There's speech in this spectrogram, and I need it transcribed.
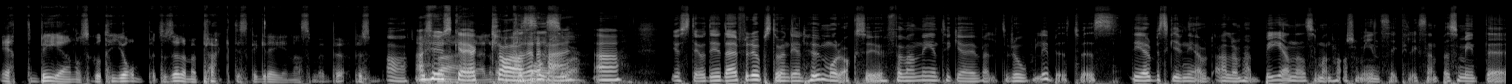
ett ben och ska gå till jobbet och så är det de praktiska grejerna som är ja. Hur ska jag klara det här? Ja. Just det, och det är därför det uppstår en del humor också. Förvandlingen tycker jag är väldigt rolig bitvis. Det är beskrivningar av alla de här benen som man har som insikt till exempel, som inte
